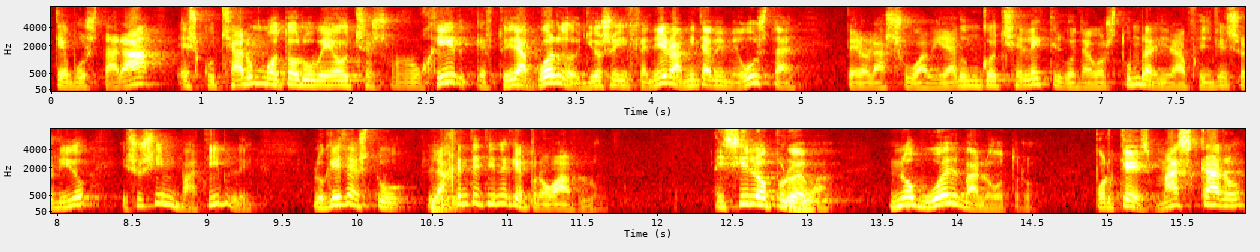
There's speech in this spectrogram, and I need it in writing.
te gustará escuchar un motor V8 rugir, que estoy de acuerdo, yo soy ingeniero, a mí también me gustan, pero la suavidad de un coche eléctrico te acostumbras y la ausencia de sonido, eso es imbatible. Lo que dices tú, la gente tiene que probarlo. Y si lo prueba, no vuelva al otro, porque es más caro,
